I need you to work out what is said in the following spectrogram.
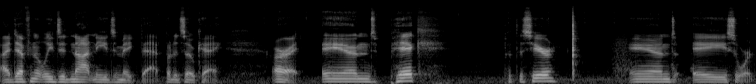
I definitely did not need to make that, but it's okay. All right, and pick Put this here. And a sword.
